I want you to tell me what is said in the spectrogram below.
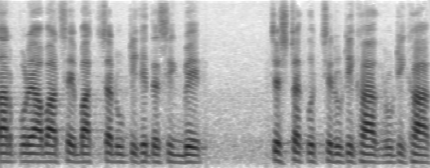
তারপরে আবার সে বাচ্চা রুটি খেতে শিখবে। চেষ্টা করছে, রুটি খাক রুটি খাক।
